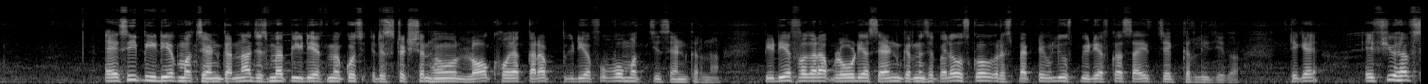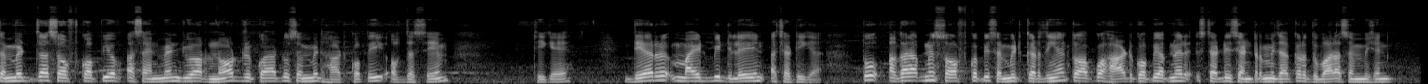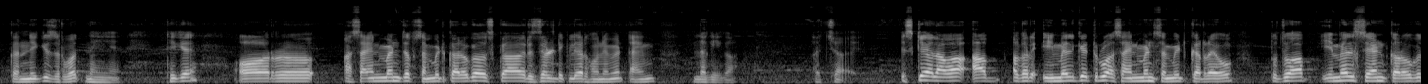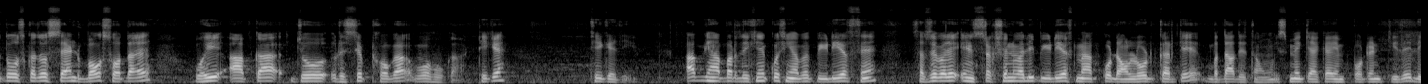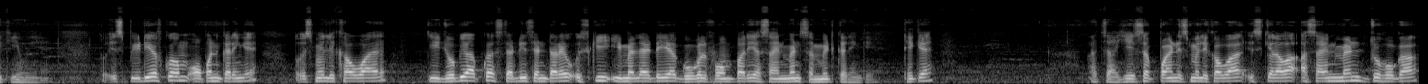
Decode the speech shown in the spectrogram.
ऐसी पीडीएफ मत सेंड करना जिसमें पीडीएफ में कुछ रिस्ट्रिक्शन हो लॉक हो या करप्ट पीडीएफ हो, वो मत सेंड करना। पीडीएफ वगैरह अपलोड या सेंड करने से पहले उसको रिस्पेक्टिवली उस पीडीएफ का साइज़ चेक कर लीजिएगा, ठीक है? If you have submit the soft copy of assignment you are not required to submit hard copy of the same ठीक है? There might be delay in अच्छा ठीक है। तो अगर आपने सॉफ्ट कॉपी सबमिट कर दी है तो आपको हार्ड कॉपी अपने स्टडी सेंटर में जाकर दोबारा सबमिशन करने की ज़रूरत नहीं है, ठीक है? और असाइनमेंट जब सबमिट करोगे, उसका रिज़ल्ट डिक्लेयर होने में टाइम लगेगा। अच्छा इसके अलावा आप अगर ईमेल के थ्रू असाइनमेंट सबमिट कर रहे हो तो जो आप ईमेल सेंड करोगे तो उसका जो सेंड बॉक्स होता है, वही आपका जो रिसिप्ट होगा, वो होगा। ठीक है? ठीक है जी। अब यहाँ पर देखिए, कुछ यहाँ पर पी हैं। सबसे पहले इंस्ट्रक्शन वाली पीडीएफ मैं आपको डाउनलोड करके बता देता हूँ, इसमें क्या क्या इंपॉर्टेंट चीज़ें लिखी हुई हैं। तो इस पीडीएफ को हम ओपन करेंगे तो इसमें लिखा हुआ है कि जो भी आपका स्टडी सेंटर है, उसकी ईमेल आईडी या गूगल फॉर्म पर ही असाइनमेंट सबमिट करेंगे। ठीक है? अच्छा ये सब पॉइंट इसमें लिखा हुआ है। इसके अलावा असाइनमेंट जो होगा,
